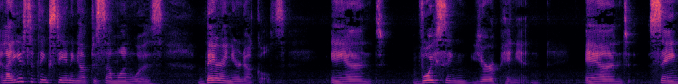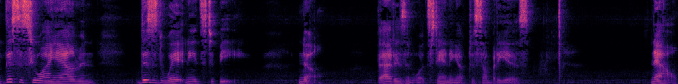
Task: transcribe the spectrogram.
And I used to think standing up to someone was baring your knuckles and voicing your opinion and saying, This is who I am and this is the way it needs to be. No, that isn't what standing up to somebody is. Now,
